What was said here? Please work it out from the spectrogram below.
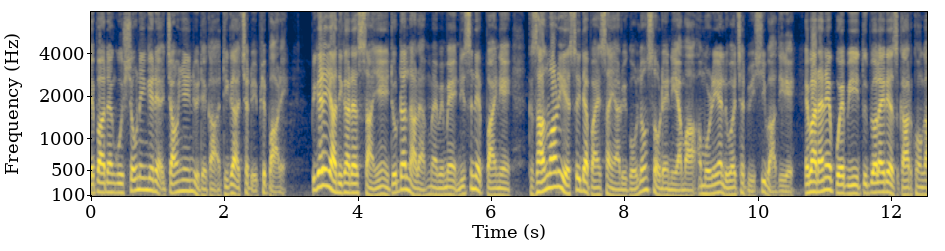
Everton ကိုရှုံးနေခဲ့တဲ့အကြောင်းရင်းတွေကအဓိကအချက်တွေဖြစ်ပါတယ် ပြီးခဲ့တဲ့ရာသီကတည်းကဆိုင်ရင်တိုးတက်လာတာမှန်ပေမဲ့နီးစနစ်ပိုင်းနဲ့ကစားသမားတွေရဲ့စိတ်ဓာတ်ပိုင်းဆိုင်ရာတွေကိုလှုံ့ဆော်တဲ့နေရာမှာအမိုရင်ရဲ့လိုအပ်ချက်တွေရှိပါသေးတယ်။အေဗာတန်နဲ့ပွဲပြီးသူပြောလိုက်တဲ့စကားတစ်ခွန်းက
